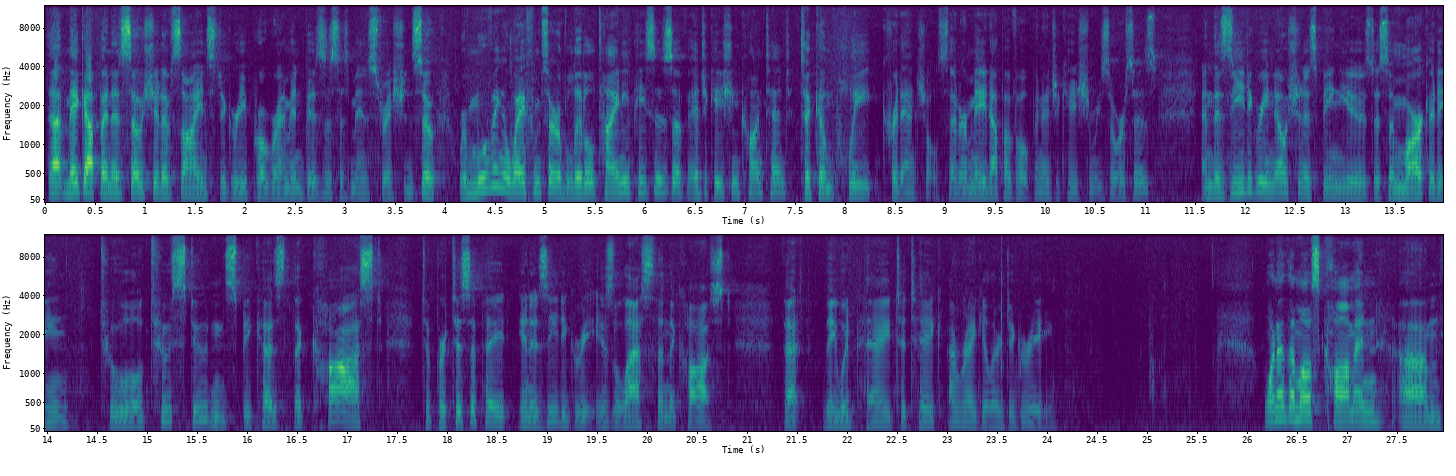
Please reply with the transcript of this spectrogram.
that make up an Associate of Science degree program in Business Administration. So we're moving away from sort of little tiny pieces of education content to complete credentials that are made up of open education resources. And the Z degree notion is being used as a marketing tool to students because the cost to participate in a Z degree is less than the cost that they would pay to take a regular degree. One of the most common um,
